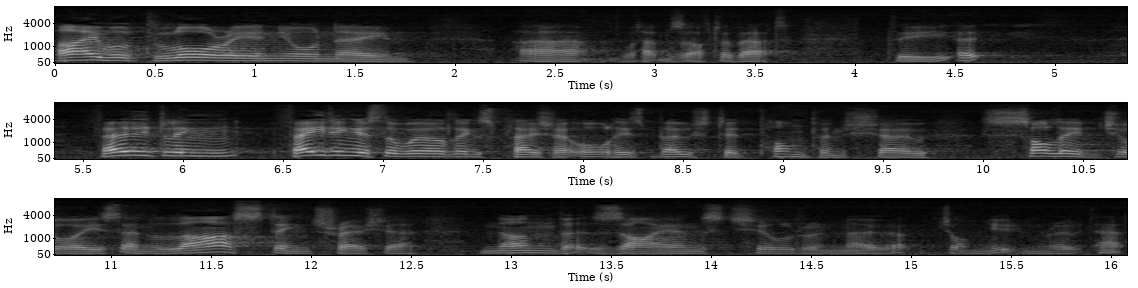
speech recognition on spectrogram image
I will glory in your name. Uh, what happens after that? The uh, fading, fading is the worldling's pleasure, all his boasted pomp and show, solid joys and lasting treasure, none but Zion's children know. John Newton wrote that.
